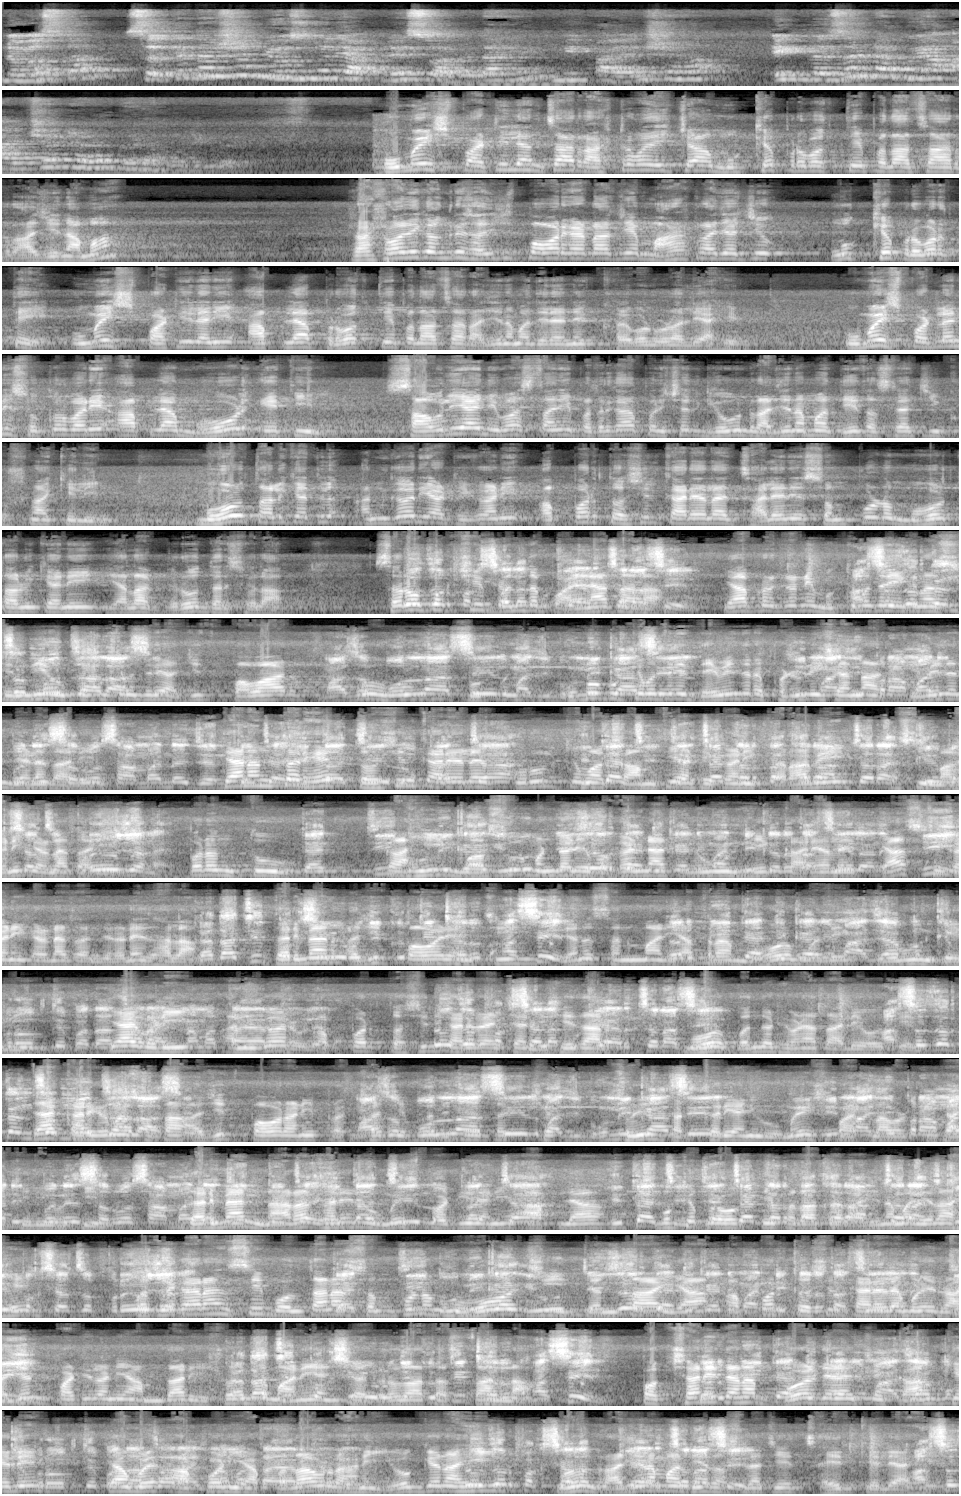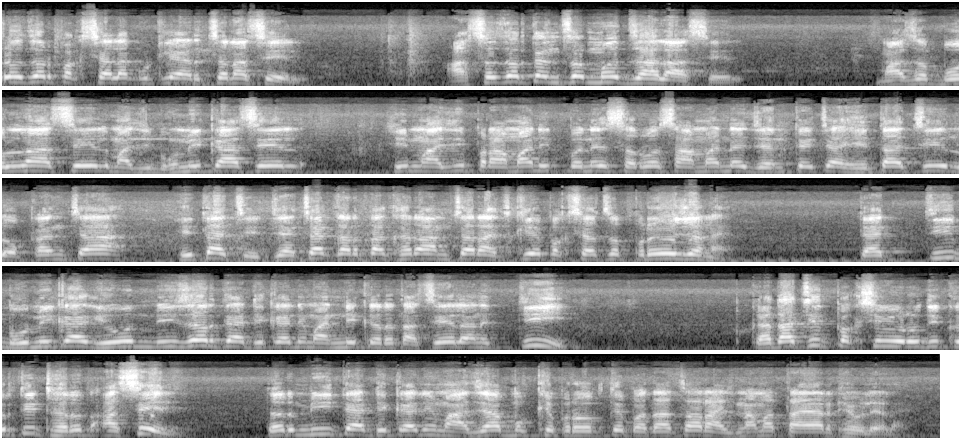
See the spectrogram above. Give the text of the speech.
नमस्कार सत्यदर्शन न्यूजमध्ये आपले स्वागत आहे. मी पायल शहा. एक नजर टाकूया आजच्या ठळक घडामोडीवर. उमेश पाटील यांचा राष्ट्रवादीच्या मुख्य प्रवक्तेपदाचा राजीनामा? राष्ट्रवादी काँग्रेस अजित पवार गटाचे महाराष्ट्र राज्याचे मुख्य प्रवक्ते उमेश पाटील यांनी आपल्या प्रवक्तेपदाचा राजीनामा दिल्याने खळबळ उडाली आहे. उमेश पाटील यांनी शुक्रवारी आपल्या मोहोळ येथील सावली या निवासस्थानी पत्रकार परिषद घेऊन राजीनामा देत असल्याची घोषणा केली. मोहोळ तालुक्यातील अनगर या ठिकाणी अप्पर तहसील कार्यालयात झाल्याने संपूर्ण मोहोळ तालुक्याने याला विरोध दर्शवला. सर्वपक्षी पक्षाला बंद पाळण्यात आला. या प्रकरणी मुख्यमंत्री एकनाथ शिंदे उपमुख्यमंत्री अजित पवार उपमुख्यमंत्री देवेंद्र फडणवीस यांना निवेदन देण्यात आले. त्यानंतर हे तहसील कार्यालय कुरुल किंवा कामठी या ठिकाणी करावे अशी मागणी करण्यात आली. परंतु काही महसूल मंडळे वगळण्यात येऊन हे कार्यालय त्याच ठिकाणी करण्याचा निर्णय झाला. दरम्यान अजित पवार यांची जनसन्मान यात्रा मोहोळमध्ये येऊन गेली. प्रवक्तेपदाचा यावेळी राजीनामा तयार अनगर अप्पर. तहसील कार्यालयाच्या निषेधात मोहोळ बंद ठेवण्यात आले होते त्या मत कार्यक्रमात अजित पवार आणि माझं सुनील तटकरे आणि उमेश पाटलावर टीका केली होती दरम्यान नाराज झालेले उमेश पाटील यांनी आपल्या मुख्य प्रवक्तेपदाचा राजीनामा दिला आहे. पत्रकारांशी बोलताना संपूर्ण मोहोळची जनता या मांडणी तहसील कार्यालयामुळे राजन पाटील आणि आमदार यशवंत माने यांच्या विरोधात असताना पक्षाने त्यांना बळ देण्याचे काम केले त्यामुळे आपण या पदावर. राहणे योग्य नाही जर पक्षाला म्हणून राजीनामा देत असेल, असल्याचे जाहीर केले आहे असं जर पक्षाला कुठली अडचण असेल असं जर त्यांचं मत झालं असेल माझं बोलणं असेल माझी भूमिका असेल ही माझी प्रामाणिकपणे सर्वसामान्य जनतेच्या हिताची लोकांच्या हिताची ज्याच्याकरता खरं आमच्या राजकीय पक्षाचं प्रयोजन आहे त्या ती भूमिका घेऊन मी जर त्या ठिकाणी मांडणी करत असेल आणि ती कदाचित पक्षविरोधी कृती ठरत असेल तर मी त्या ठिकाणी माझ्या मुख्य प्रवक्तेपदाचा राजीनामा तयार ठेवलेला आहे.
